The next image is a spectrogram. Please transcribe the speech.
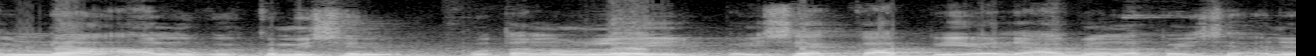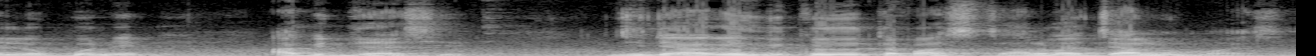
એમના આ લોકો કમિશન પોતાનું લઈ પૈસા કાપી અને આગળના પૈસા અને લોકોને આપી દીધા છે, જેની આગળ વિગતો તપાસ હાલમાં ચાલુમાં છે.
